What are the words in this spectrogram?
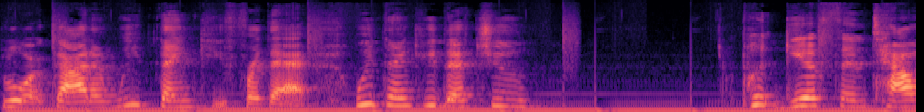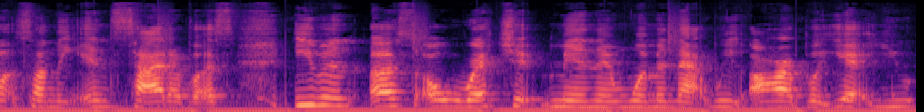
Lord God, and we thank you for that. We thank you that you put gifts and talents on the inside of us, even us, oh wretched men and women that we are, but yet you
